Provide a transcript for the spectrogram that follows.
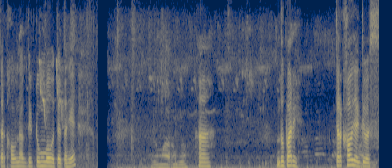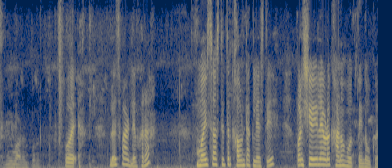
तर खाऊन अगदी टुंब होते तर हे. हां. दुपारी. तर खाऊ दे एक दिवस. होय. लयच वाढले खरं. म्हैस असते तर खाऊन टाकली असते पण शेळीला एवढं खाणं होत नाही लवकर.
